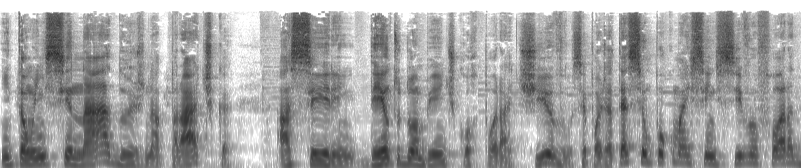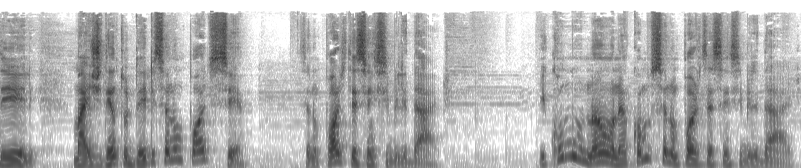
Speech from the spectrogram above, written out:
então, ensinados na prática a serem dentro do ambiente corporativo. Você pode até ser um pouco mais sensível fora dele, mas dentro dele você não pode ser. Você não pode ter sensibilidade. E como não, né? Como você não pode ter sensibilidade?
